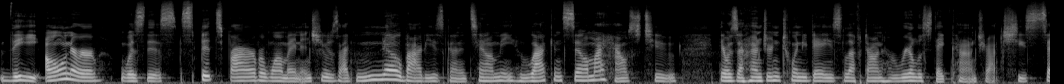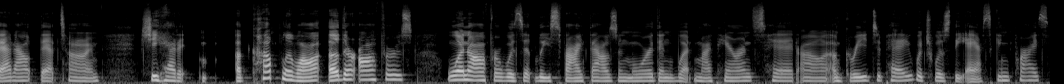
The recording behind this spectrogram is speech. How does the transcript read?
the owner was this spitfire of a woman, and she was like, Nobody's going to tell me who I can sell my house to. There was 120 days left on her real estate contract. She sat out that time. She had a couple of other offers. One offer was at least five thousand more than what my parents had uh, agreed to pay, which was the asking price.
